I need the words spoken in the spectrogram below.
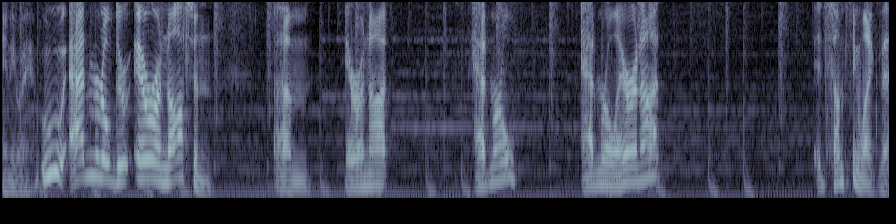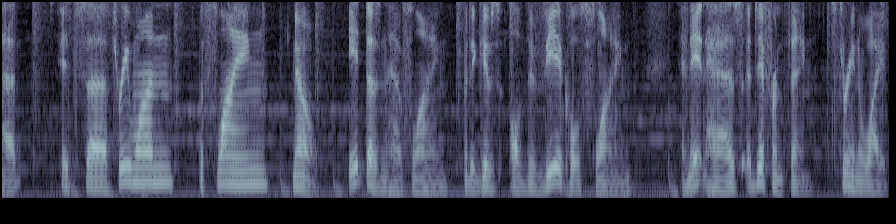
anyway. Ooh, Admiral der Aeronauten. Um, Aeronaut Admiral? Admiral Aeronaut? it's something like that. It's uh, 3 1 with flying. No, it doesn't have flying, but it gives all the vehicles flying, and it has a different thing. It's 3 and a white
